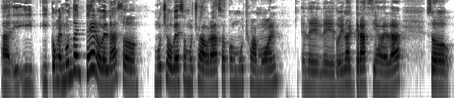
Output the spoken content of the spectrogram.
uh, y, y, y, con el mundo entero, ¿verdad? So, muchos besos, muchos abrazos, con mucho amor. Le, le doy las gracias, ¿verdad? So,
